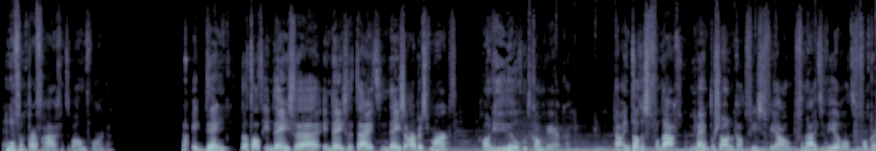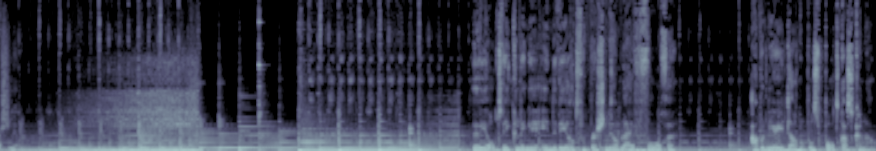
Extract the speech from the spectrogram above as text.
en even een paar vragen te beantwoorden. Nou, ik denk dat dat in deze, in deze tijd, in deze arbeidsmarkt, gewoon heel goed kan werken. Nou, en dat is vandaag mijn persoonlijk advies voor jou vanuit de wereld van personeel. Wil je ontwikkelingen in de wereld van personeel blijven volgen? Abonneer je dan op ons podcastkanaal.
